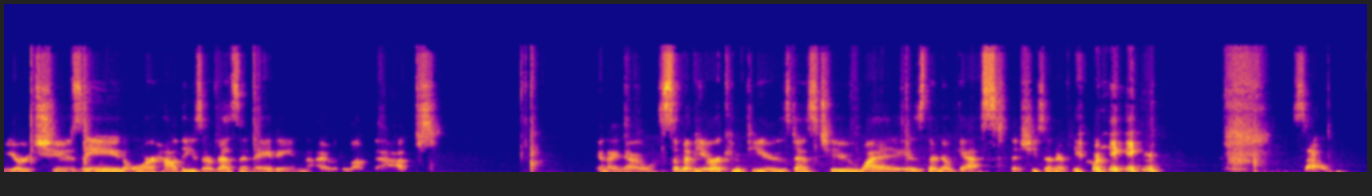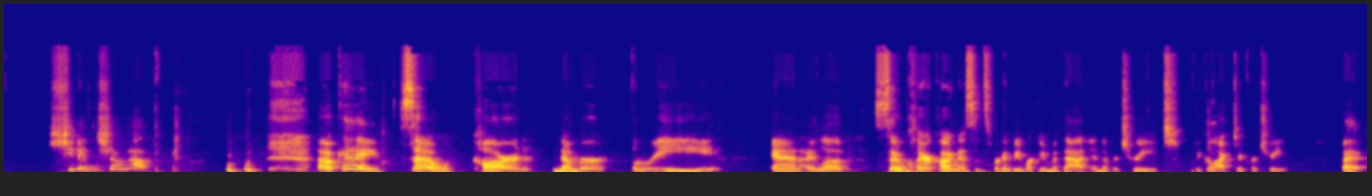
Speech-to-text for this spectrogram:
you're choosing or how these are resonating, I would love that. And I know some of you are confused as to why is there no guest that she's interviewing. so she didn't show up. okay, so card number three. And I love so claircognizance, we're going to be working with that in the retreat, the galactic retreat. But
